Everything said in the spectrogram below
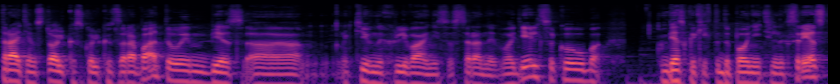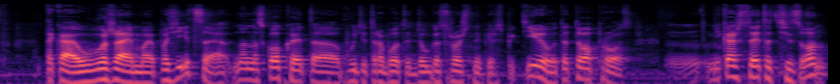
тратим столько, сколько зарабатываем, без э, активных вливаний со стороны владельца клуба, без каких-то дополнительных средств. Такая уважаемая позиция, но насколько это будет работать в долгосрочной перспективе, вот это вопрос. Мне кажется, этот сезон,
